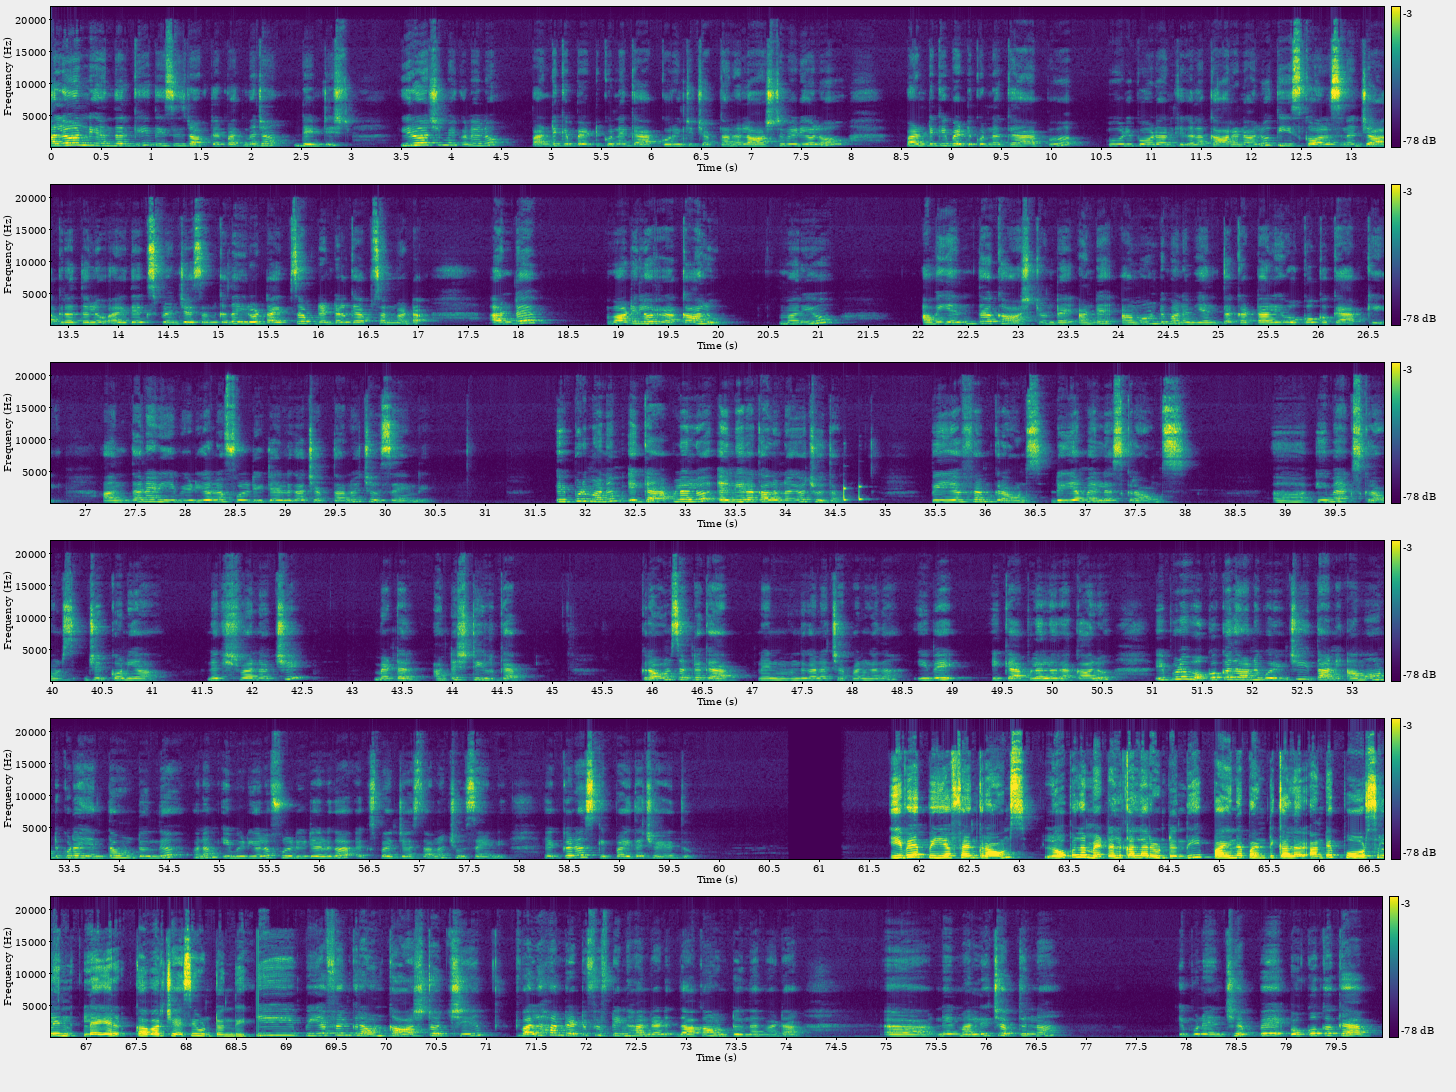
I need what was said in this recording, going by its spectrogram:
Hello అండి అందరికీ this is doctor Padmaja dentist ఈరోజు మీకు నేను పంటకి పెట్టుకునే క్యాప్ గురించి చెప్తాను. లాస్ట్ వీడియోలో పంటకి పెట్టుకున్న క్యాప్ ఊడిపోవడానికి గల కారణాలు తీసుకోవాల్సిన జాగ్రత్తలు అయితే ఎక్స్ప్లెయిన్ చేశాను కదా. ఈరోజు టైప్స్ ఆఫ్ డెంటల్ క్యాప్స్ అనమాట అంటే వాటిలో రకాలు మరియు అవి ఎంత కాస్ట్ ఉంటాయి? అంటే అమౌంట్ మనం ఎంత కట్టాలి ఒక్కొక్క క్యాప్కి అంతా నేను ఈ వీడియోలో ఫుల్ డీటెయిల్గా చెప్తాను చూసేయండి. ఇప్పుడు మనం ఈ క్యాప్లలో ఎన్ని రకాలు ఉన్నాయో చూద్దాం. PFM crowns DMLS crowns Emax crowns zirconia next one వచ్చి మెటల్ అంటే స్టీల్ క్యాప్. క్రౌన్స్ అంటే క్యాప్ నేను ముందుగానే చెప్పాను కదా ఇవే ఈ క్యాప్లలో రకాలు. ఇప్పుడు ఒక్కొక్క దాని గురించి దాని అమౌంట్ కూడా ఎంత ఉంటుందో మనం ఈ వీడియోలో ఫుల్ డీటెయిల్గా ఎక్స్ప్లెయిన్ చేస్తాను. చూసేయండి. ఎక్కడ స్కిప్ అయితే చేయొద్దు. ఇవే పిఎఫ్ఎన్ క్రౌన్స్. లోపల మెటల్ కలర్ ఉంటుంది పైన పంటి కలర్ అంటే పోర్స్లిన్ లేయర్ కవర్ చేసి ఉంటుంది. ఈ పిఎఫ్ఎన్ క్రౌన్ కాస్ట్ వచ్చి twelve hundred to fifteen hundred దాకా ఉంటుంది అనమాట నేను మళ్ళీ చెప్తున్నా ఇప్పుడు నేను చెప్పే ఒక్కొక్క క్యాప్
